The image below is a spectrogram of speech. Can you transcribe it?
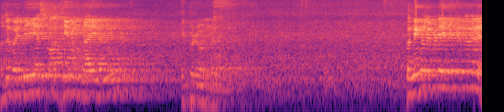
അത് വലിയ സ്വാധീനം ഉണ്ടായിരുന്നു ഇപ്പോഴും ഉണ്ട്. ഇപ്പൊ നിങ്ങൾ ഇവിടെ ഇരിക്കുന്നവര്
